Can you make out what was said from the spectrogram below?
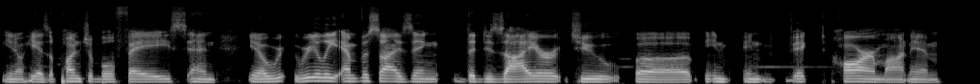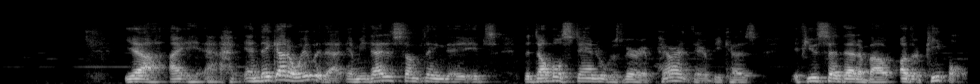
you know he has a punchable face, and you know re- really emphasizing the desire to uh, in, inflict harm on him. Yeah, I and they got away with that. I mean, that is something. It's the double standard was very apparent there because if you said that about other people,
